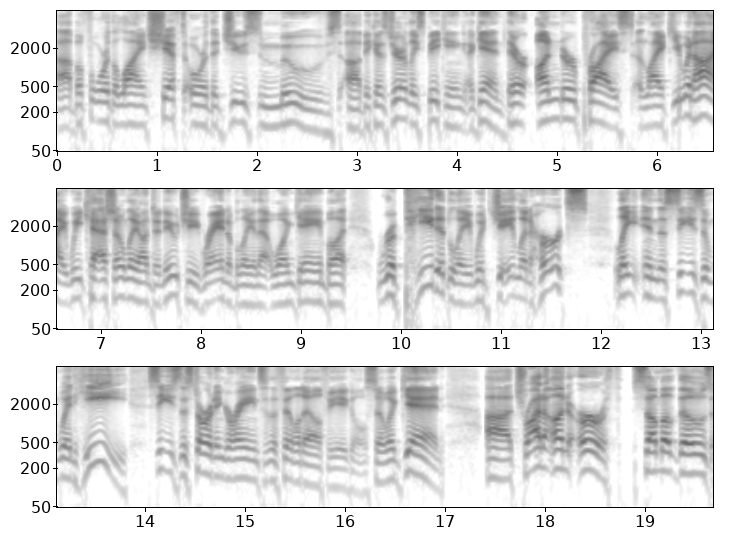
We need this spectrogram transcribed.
uh, before the line shift or the juice moves uh, because generally speaking, again, they're underpriced. Like you and I, we cash only on DiNucci randomly in that one game, but repeatedly with Jalen Hurts late in the season when he sees the starting reins of the Philadelphia Eagles. So again, uh, try to unearth some of those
